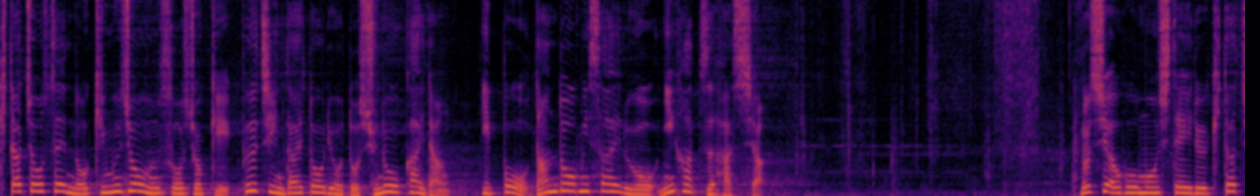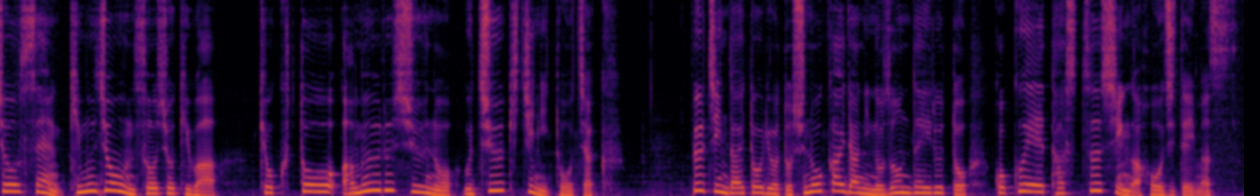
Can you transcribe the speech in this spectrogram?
北朝鮮の金正恩総書記プーチン大統領と首脳会談。一方弾道ミサイルを2発発射。ロシアを訪問している北朝鮮金正恩総書記は極東アムール州の宇宙基地に到着。プーチン大統領と首脳会談に臨んでいると国営タス通信が報じています。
